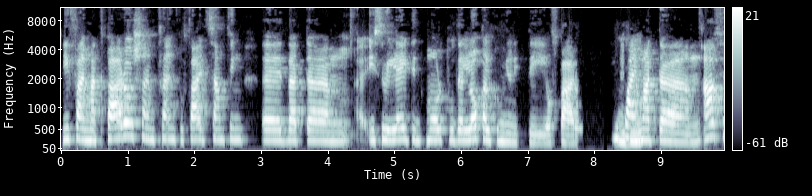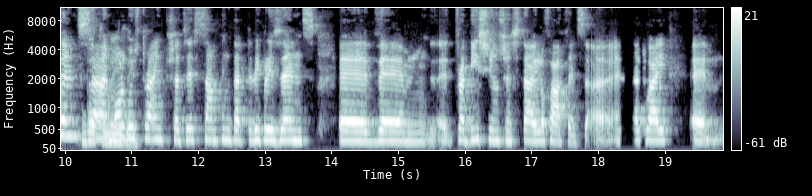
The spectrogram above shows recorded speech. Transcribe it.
If I'm at Paros, I'm trying to find something uh, that um, is related more to the local community of Paros. If mm-hmm. I'm at um, Athens, That's I'm amazing. always trying to suggest something that represents uh, the um, uh, traditions and style of Athens. Uh, and that's why um,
